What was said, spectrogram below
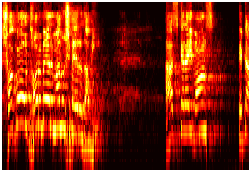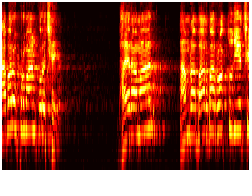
সকল ধর্মের মানুষের দাবি। আজকের এই মঞ্চ এটা আবারও প্রমাণ করেছে। ভাইয়েরা আমার আমরা বারবার রক্ত দিয়েছি,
